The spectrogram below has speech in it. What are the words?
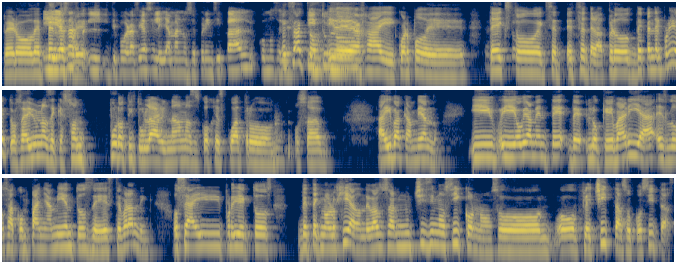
Pero depende Y del esa proyecto. tipografía se le llama, no sé, principal, ¿cómo se le Exacto, Título. y de ajá, y cuerpo de texto, etc- etcétera. Pero depende del proyecto. O sea, hay unas de que son puro titular y nada más escoges cuatro. O sea, ahí va cambiando. Y, obviamente lo que varía es los acompañamientos de este branding. O sea, hay proyectos de tecnología donde vas a usar muchísimos iconos o, o flechitas o cositas.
